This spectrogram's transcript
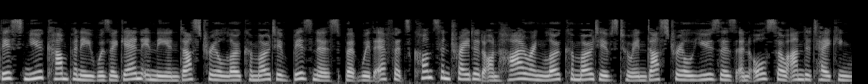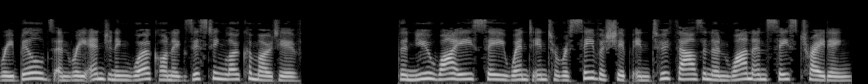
This new company was again in the industrial locomotive business but with efforts concentrated on hiring locomotives to industrial users and also undertaking rebuilds and re-engining work on existing locomotive. The new YEC went into receivership in 2001 and ceased trading.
